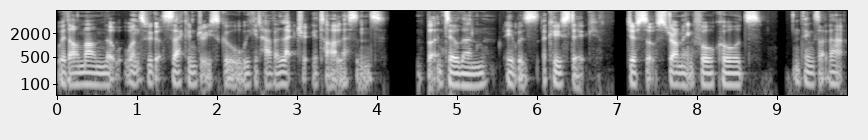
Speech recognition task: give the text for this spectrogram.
with our mum that once we got secondary school, we could have electric guitar lessons. But until then, it was acoustic, just sort of strumming four chords and things like that.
